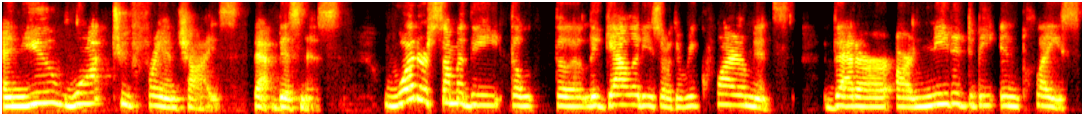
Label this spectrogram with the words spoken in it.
and you want to franchise that business, what are some of the, the, the legalities or the requirements that are, are needed to be in place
